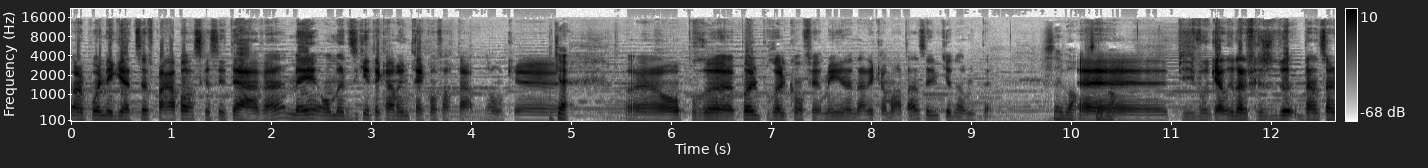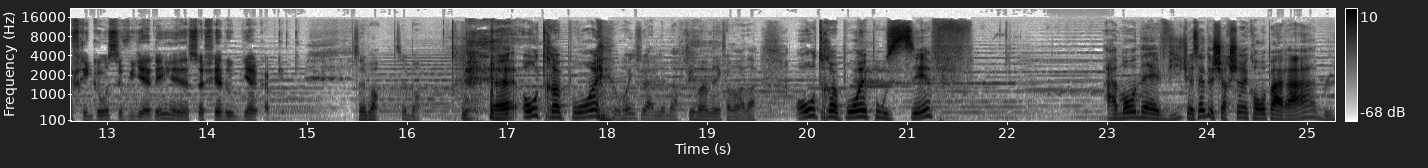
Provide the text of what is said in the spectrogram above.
un point négatif par rapport à ce que c'était avant, mais on m'a dit qu'il était quand même très confortable. Donc, euh, euh, on pourra, Paul pourra le confirmer là, dans les commentaires. C'est lui qui a dormi dedans. C'est bon. Euh, Puis vous regardez dans le frigo, dans un frigo si vous y allez. euh, Sophie elle oublie un cupcake. C'est bon, c'est bon. Euh, autre point, oui, je vais le marquer dans les commentaires. Autre point positif, à mon avis, j'essaie de chercher un comparable,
